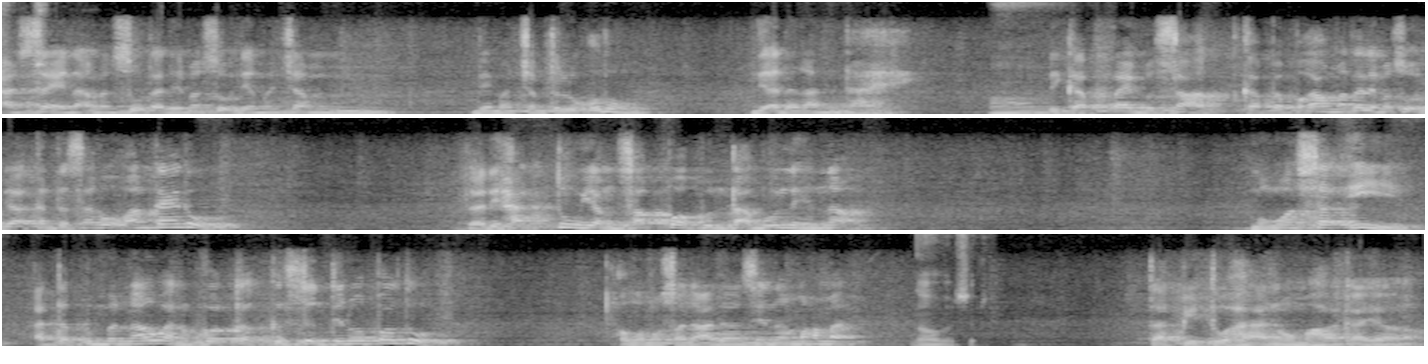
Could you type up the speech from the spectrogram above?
Asal nak masuk tak boleh masuk dia macam dia macam teluk tu dia ada rantai. Oh. Di kapal besar, kapal perang tak boleh masuk, dia akan tersarut rantai tu. Jadi hatu yang siapa pun tak boleh nak menguasai atau pembenawan kota Konstantinopel tu. Allahumma salli ala sayyidina Muhammad. No, betul. Tapi Tuhan oh, Maha Kaya.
